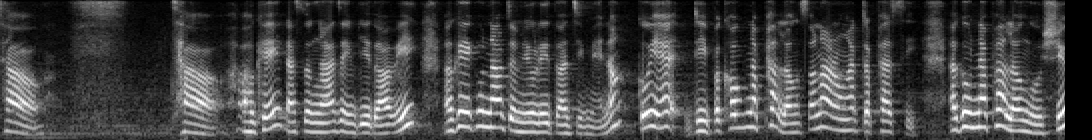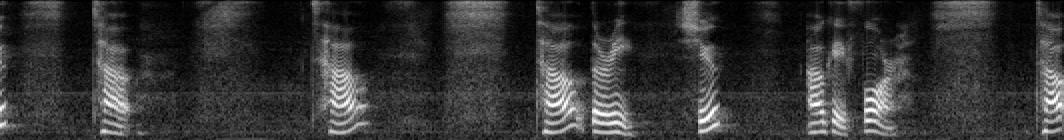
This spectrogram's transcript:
toe toe okay ဒါဆို၅ချိန်ပြည့်သွားပြီ okay ခုနောက်တစ်မျိုးလေးသွားကြည့်မယ်နော်ကိုယ့်ရဲ့ဒီပခုံးနှစ်ဖက်လုံးစောနာတော့ကတစ်ဖက်စီအခုနှစ်ဖက်လုံးကို shoe toe toe toe 3 shoe okay 4 ထောက်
